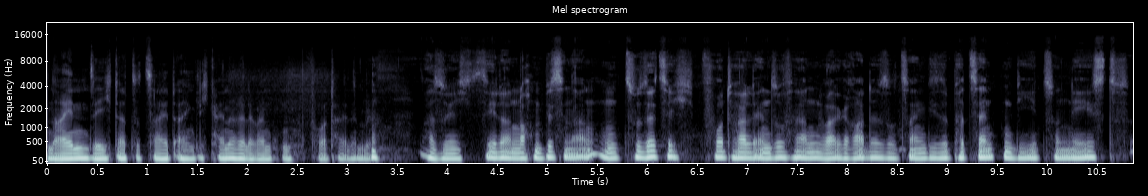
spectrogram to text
Nein, sehe ich da zurzeit eigentlich keine relevanten Vorteile mehr. Also ich sehe da noch ein bisschen an, zusätzlich Vorteile insofern, weil gerade sozusagen diese Patienten, die zunächst,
